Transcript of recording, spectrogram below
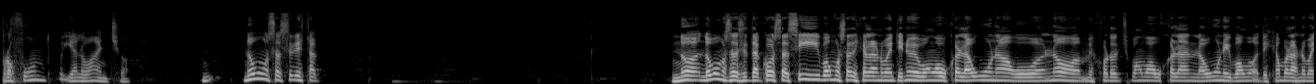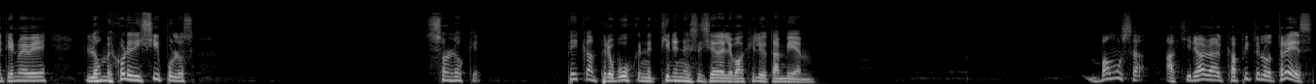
Profundo y a lo ancho. No vamos a hacer esta no, no vamos a hacer esta cosa, sí, vamos a dejar la 99, vamos a buscar la 1, o no, mejor vamos a buscar la 1 y vamos, dejamos las 99. Los mejores discípulos son los que pecan, pero buscan, tienen necesidad del Evangelio también. Vamos a, girar al capítulo 3.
